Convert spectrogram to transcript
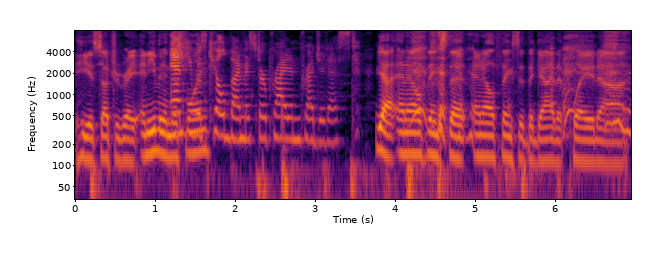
he is such a great. And even in this And he one, was killed by Mr. Pride and Prejudice. yeah, NL thinks that NL thinks that the guy that played uh,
